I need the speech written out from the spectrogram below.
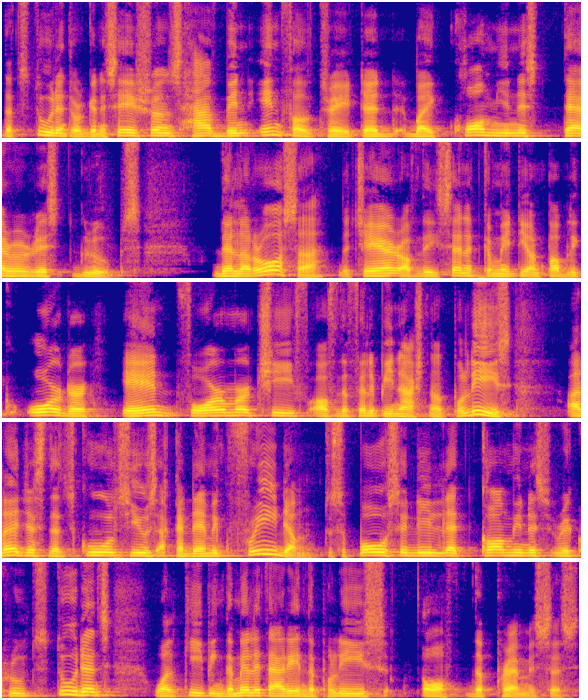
that student organizations have been infiltrated by communist terrorist groups. De La Rosa, the chair of the Senate Committee on Public Order and former chief of the Philippine National Police, alleges that schools use academic freedom to supposedly let communists recruit students while keeping the military and the police off the premises.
